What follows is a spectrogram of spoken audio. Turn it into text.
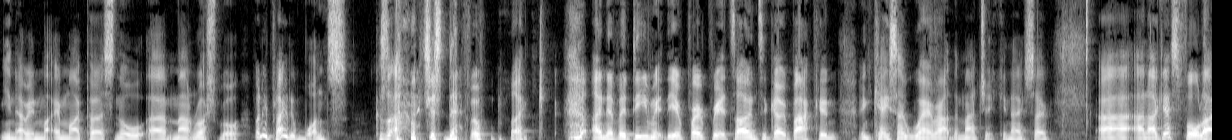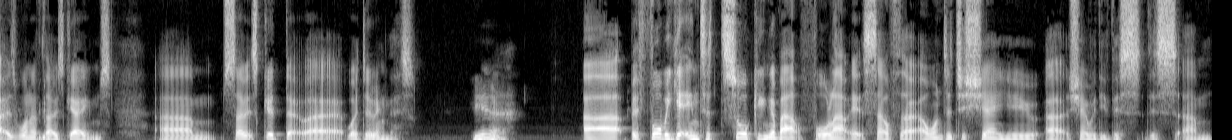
you know, in my in my personal uh, Mount Rushmore. I've only played it once because I just never like. I never deem it the appropriate time to go back and in case I wear out the magic, you know. So, uh, and I guess Fallout is one of those games. Um, so it's good that uh, we're doing this. yeah. Uh, before we get into talking about Fallout itself, though, I wanted to share you uh, share with you this this um,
